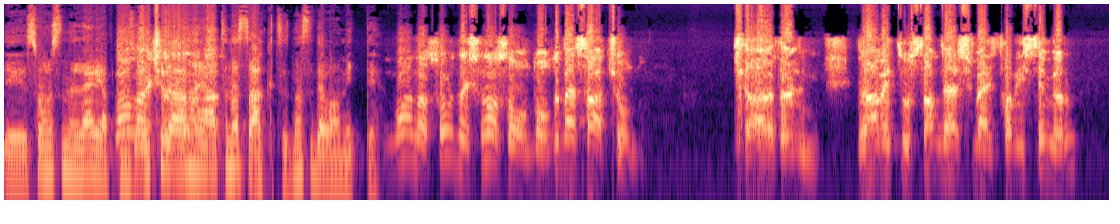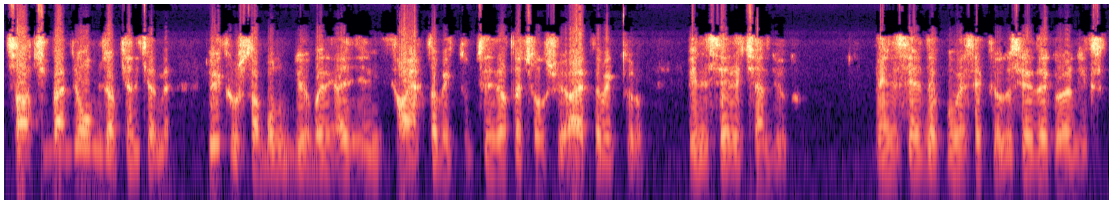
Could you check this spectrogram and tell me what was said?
E, sonrasında neler yaptınız? Vallahi o çırağın işte hayatı nasıl aktı? Nasıl devam etti? Valla sonradan işte nasıl oldu oldu? Ben saatçi oldum. Anlatabildim mi? Rahmetli ustam der ben tabii istemiyorum. Saatçi ben de olmayacağım kendi kendime. Diyor ki ustam oğlum diyor beni elim, ayakta bekliyorum. Tezgahta çalışıyor. Ayakta bekliyorum. Beni seyredeceksin diyordu. Beni seyrederek bu meslek diyordu. Seyrederek öğreneceksin.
